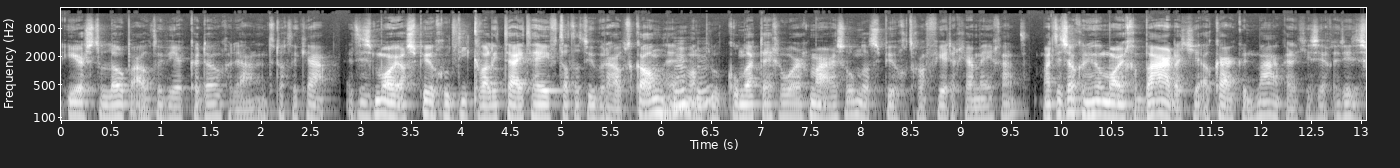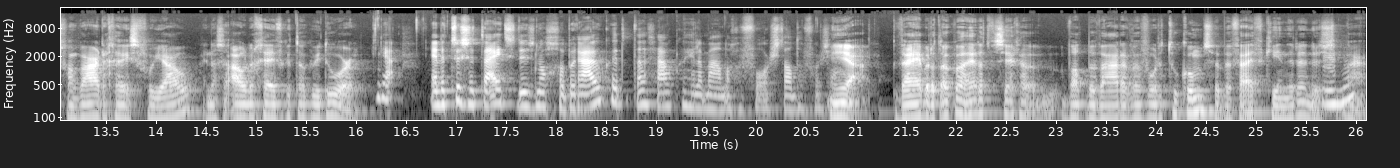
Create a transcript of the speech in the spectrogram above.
eerste loopauto weer cadeau gedaan. En toen dacht ik, ja, het is mooi als speelgoed die kwaliteit heeft dat het überhaupt kan. Hè? Mhm. Want ik bedoel, kom daar tegenwoordig maar eens om dat speelgoed gewoon 40 jaar meegaat. Maar het is ook een heel mooi gebaar dat je elkaar kunt maken. Dat je zegt, dit is van waarde geweest voor jou. En als ouder geef ik het ook weer door. Ja. En de tussentijds dus nog gebruiken, daar zou ik helemaal nog een voorstander voor zijn. Ja, wij hebben dat ook wel, hè, dat we zeggen, wat bewaren we voor de toekomst? We hebben vijf kinderen, dus nou,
